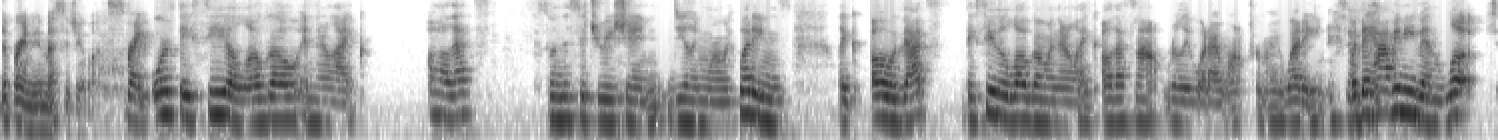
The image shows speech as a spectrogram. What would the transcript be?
the branding and messaging was. Right. Or if they see a logo and they're like, oh, that's so in this situation, dealing more with weddings, like, oh, that's they see the logo and they're like, oh, that's not really what I want for my wedding. But they haven't even looked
